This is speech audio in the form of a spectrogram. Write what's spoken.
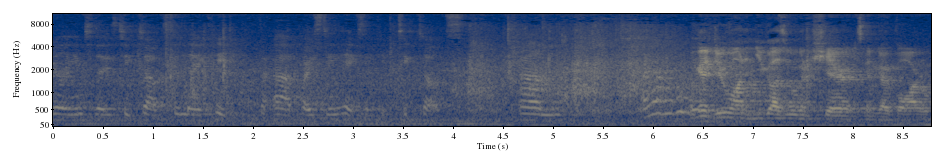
really into those TikToks, and they keep uh, posting heaps of TikToks. Um, I don't know. We're gonna do one, and you guys are all gonna share it. It's gonna go viral.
